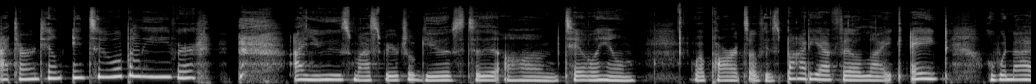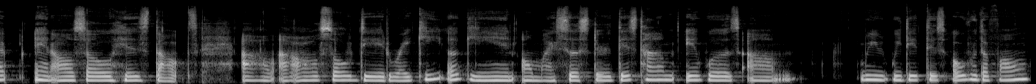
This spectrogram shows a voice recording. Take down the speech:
I turned him into a believer. I used my spiritual gifts to um, tell him what parts of his body I felt like ached or whatnot, and also his thoughts. Um, I also did Reiki again on my sister. This time it was um, we we did this over the phone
